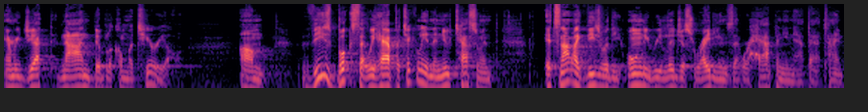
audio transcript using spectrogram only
and reject non biblical material. Um, these books that we have, particularly in the New Testament, it's not like these were the only religious writings that were happening at that time.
